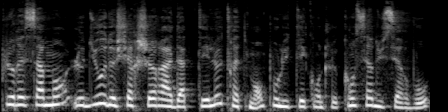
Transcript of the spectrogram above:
Plus récemment, le duo de chercheurs a adapté le traitement pour lutter contre le cancer du cerveau,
